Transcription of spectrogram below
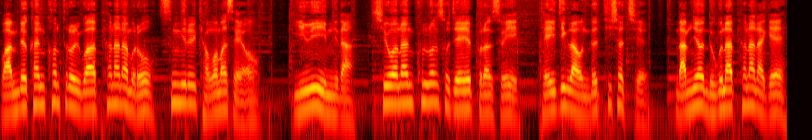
완벽한 컨트롤과 편안함으로 승리를 경험하세요. 2위입니다. 시원한 쿨론 소재의 브런스윅 베이직 라운드 티셔츠. 남녀 누구나 편안하게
